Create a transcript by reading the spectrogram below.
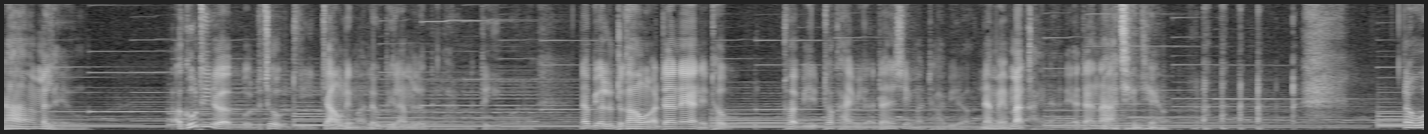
နားမလဲဘူးအခုထိတော့ဟိုတချို့ဒီចောင်းတွေမှာလှုပ်သေးလားမလှုပ်သေးလားမသိဘူးပေါ့နော်နောက်ပြီးအဲ့လိုတကောင်အတန်းထဲကနေထုတ် ထွက်ပြီးထွက်ခိုင်းပြီးအတန်းရှိမှထားပြီးတော့နာမည်မှတ်ခိုင်းတာလေအတန်းသားအချင်းချင်းအဲ့ဟို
